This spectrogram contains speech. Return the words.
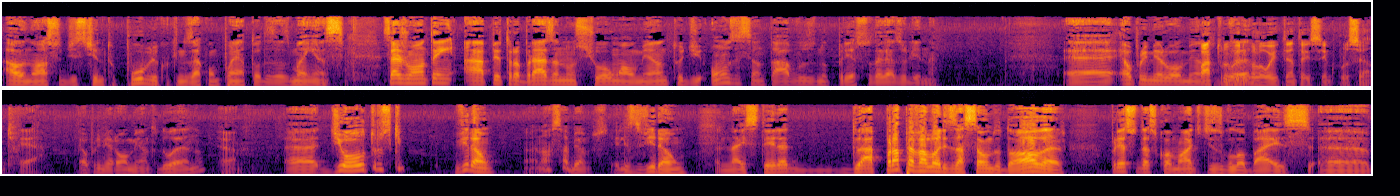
ao nosso distinto público que nos acompanha todas as manhãs. Sérgio, ontem a Petrobras anunciou um aumento de 11 centavos no preço da gasolina. É, é o primeiro aumento 4,85%. É, é o primeiro aumento do ano. É. É, de outros que virão. Nós sabemos, eles virão. Na esteira da própria valorização do dólar, preço das commodities globais uh,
